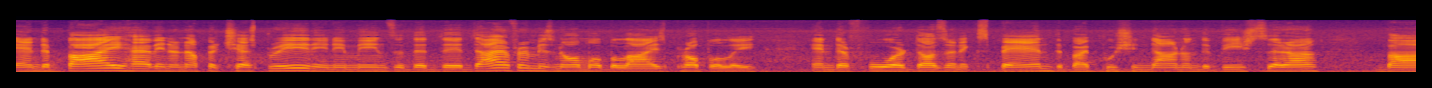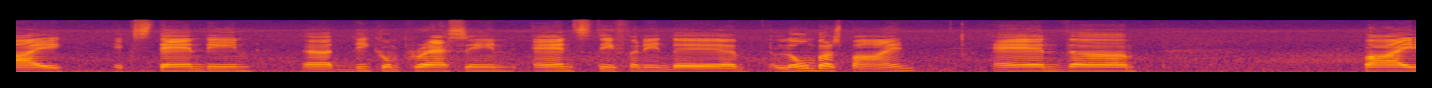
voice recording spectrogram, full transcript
And by having an upper chest breathing, it means that the diaphragm is not mobilized properly and therefore doesn't expand by pushing down on the viscera, by extending, uh, decompressing and stiffening the lumbar spine and uh, by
